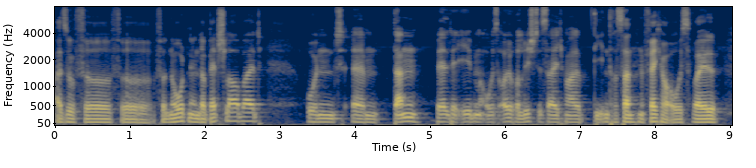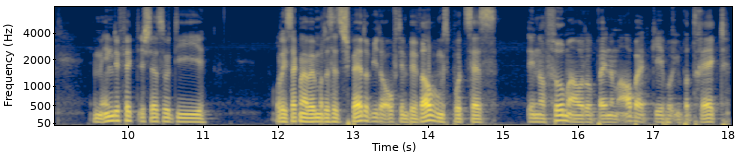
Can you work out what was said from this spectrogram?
also für, für, für Noten in der Bachelorarbeit. Und ähm, dann wählt ihr eben aus eurer Liste, sage ich mal, die interessanten Fächer aus, weil im Endeffekt ist ja so die, oder ich sag mal, wenn man das jetzt später wieder auf den Bewerbungsprozess in einer Firma oder bei einem Arbeitgeber überträgt,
